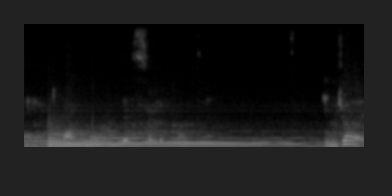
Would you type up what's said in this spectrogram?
and want more of this sort of content. Enjoy!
